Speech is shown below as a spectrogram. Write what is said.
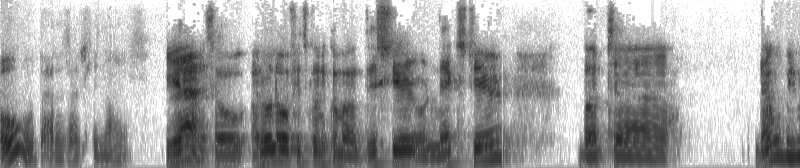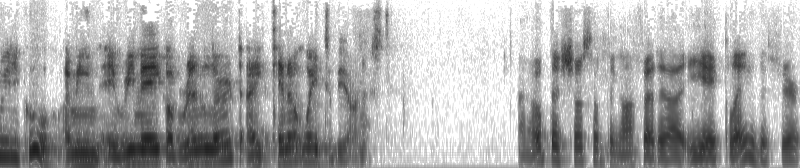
Oh, that is actually nice. Yeah, so I don't know if it's going to come out this year or next year, but uh, that would be really cool. I mean, a remake of Red Alert, I cannot wait to be honest. I hope they show something off at uh, EA Play this year.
